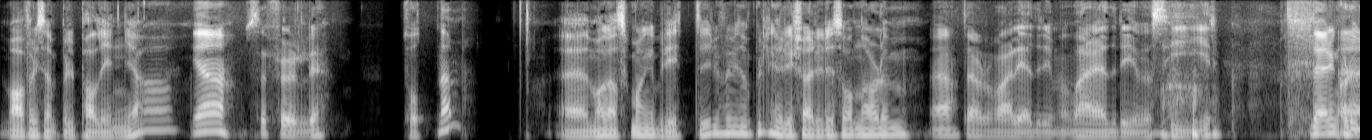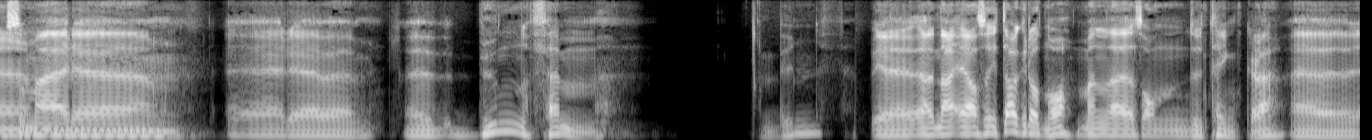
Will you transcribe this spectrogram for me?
Det var for eksempel Palinja. Ja, selvfølgelig. Tottenham? Eh, De har ganske mange briter, eksempel. Richarlison har de. Ja, det er hva er det jeg driver med, hva er det jeg driver og sier? Det er en klubb som er, eh, Um, er eh, eh, bunn fem. Bunn fem. Eh, Nei, altså ikke akkurat nå, men eh, sånn du tenker deg, eh,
